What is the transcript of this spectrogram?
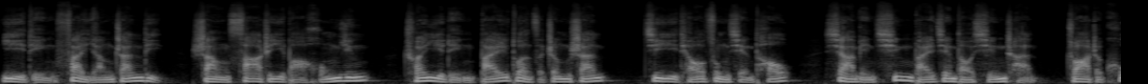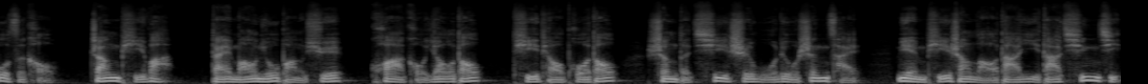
一顶范阳毡笠。上撒着一把红缨，穿一领白缎子征衫，系一条纵线绦，下面青白尖道行缠，抓着裤子口，张皮袜，戴牦牛绑靴，挎口腰刀，提条破刀，生得七尺五六身材，面皮上老大一搭青髻，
